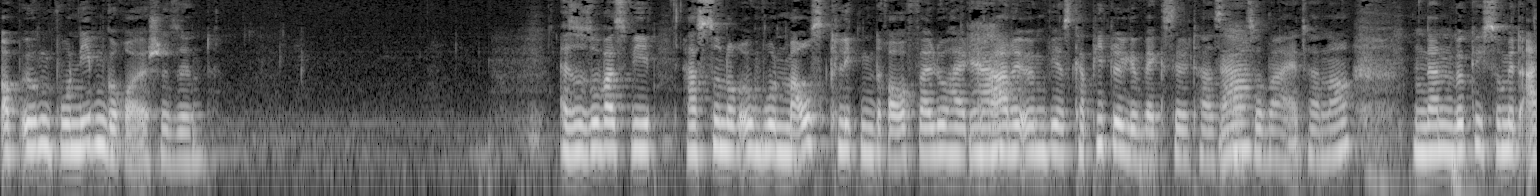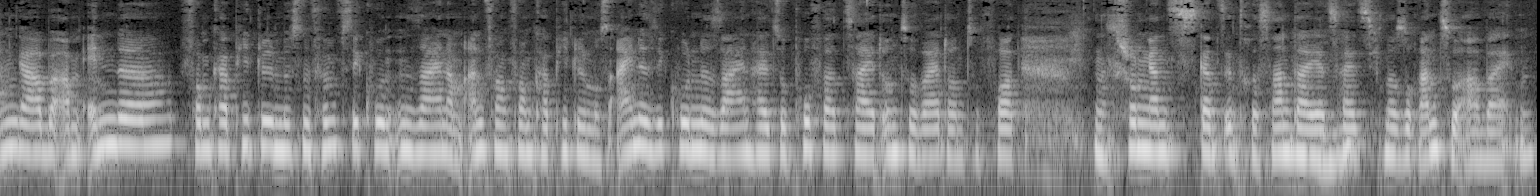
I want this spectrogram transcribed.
ob irgendwo Nebengeräusche sind. Also sowas wie, hast du noch irgendwo ein Mausklicken drauf, weil du halt ja. gerade irgendwie das Kapitel gewechselt hast ja. und so weiter. Ne? Und dann wirklich so mit Angabe, am Ende vom Kapitel müssen fünf Sekunden sein, am Anfang vom Kapitel muss eine Sekunde sein, halt so Pufferzeit und so weiter und so fort. Und das ist schon ganz, ganz interessant, da jetzt mhm. halt sich mal so ranzuarbeiten.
